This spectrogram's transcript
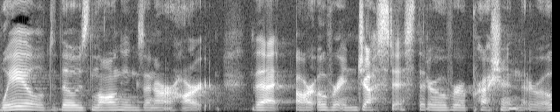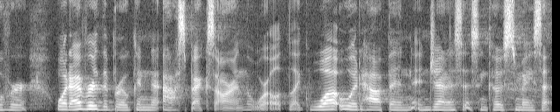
wailed those longings in our heart that are over injustice, that are over oppression, that are over whatever the broken aspects are in the world? Like, what would happen in Genesis in Costa Mesa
